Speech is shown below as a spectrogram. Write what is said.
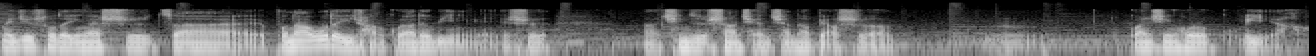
没记错的，应该是在伯纳乌的一场国家德比里面，也是呃亲自上前向他表示了嗯关心或者鼓励也好。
